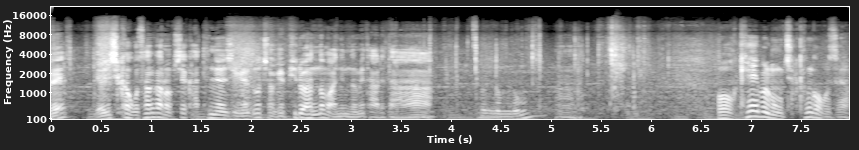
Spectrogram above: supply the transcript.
왜? 연식하고 상관없이 같은 연식에도 저게 필요한 놈 아닌 놈이 다르다. 놈놈. 어 케이블 뭉치 큰 거 보세요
